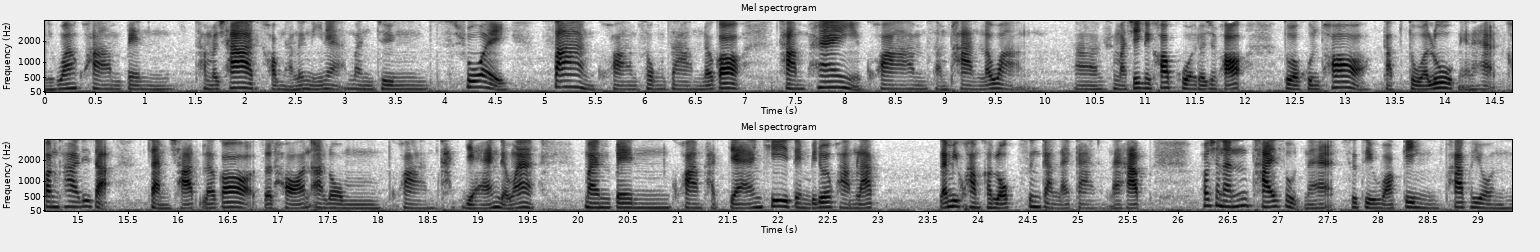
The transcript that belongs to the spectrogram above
หรือว่าความเป็นธรรมชาติของหนังเรื่องนี้เนี่ย มันจึงช่วยสร้างความทรงจำแล้วก็ทำให้ความสัมพันธ์ระหว่างสมาชิกในครอบครัว โดยเฉพาะตัวคุณพ่อกับตัวลูกเนี่ยนะฮะค่อนข้างที่จะแจ่มชัด แล้วก็สะท้อนอารมณ์ความขัดแย้งแต่ว่ามันเป็นความขัดแย้งที่เต็มไปด้วยความรัก และมีความเคารพซึ่งกันและกันนะครับ เพราะฉะนั้นท้ายสุดนะฮะ Still Walking ภาพยนตร์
